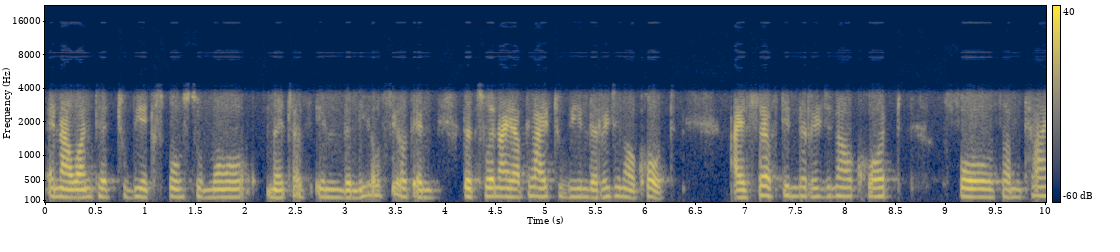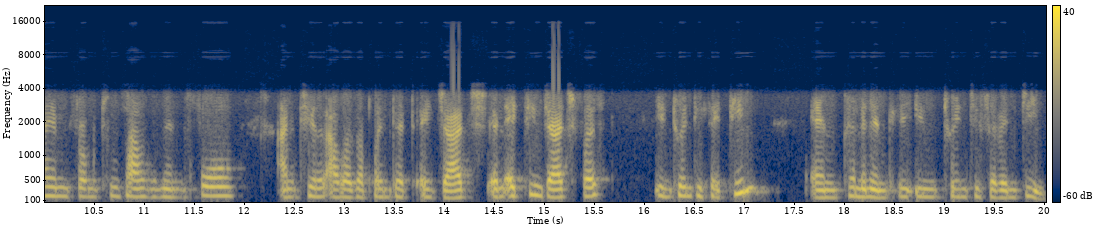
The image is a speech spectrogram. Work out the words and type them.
and I wanted to be exposed to more matters in the legal field. And that's when I applied to be in the regional court. I served in the regional court for some time from 2004 until I was appointed a judge, an acting judge first in 2013 and permanently in 2017.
